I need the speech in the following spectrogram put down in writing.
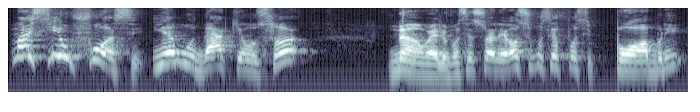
Mas se eu fosse, ia mudar quem eu sou? Não, Hélio, você só é legal se você fosse pobre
